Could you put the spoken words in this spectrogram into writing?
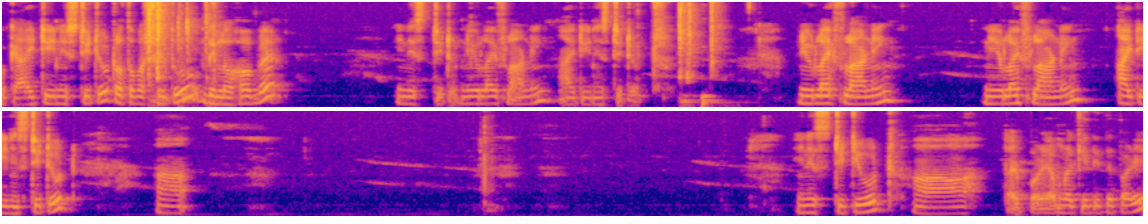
okay IT institute অথবা শুধু দিলেও হবে institute new life learning IT institute new life learning new life learning IT institute institute তারপরে আমরা কি দিতে পারি?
